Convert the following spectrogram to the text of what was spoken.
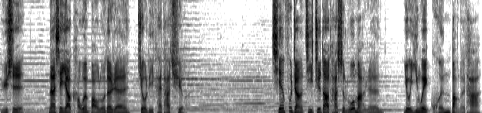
于是，那些要拷问保罗的人就离开他去了。千夫长既知道他是罗马人，又因为捆绑了他，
